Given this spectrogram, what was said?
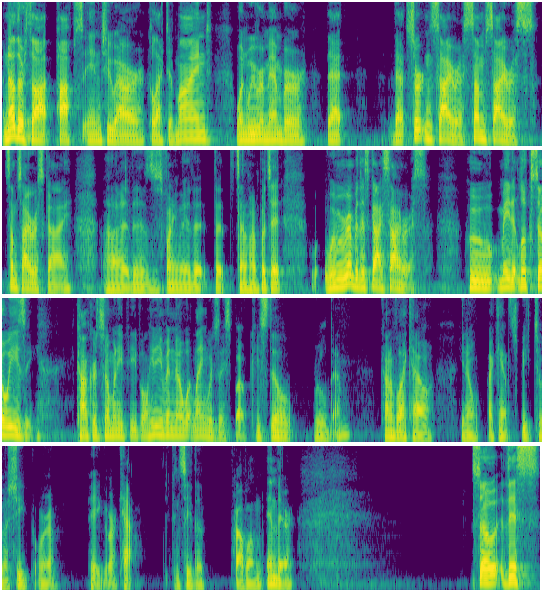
Another thought pops into our collective mind when we remember that that certain Cyrus, some Cyrus, some Cyrus guy, uh, this is a funny way that, that Xenophon puts it, when we remember this guy Cyrus, who made it look so easy, conquered so many people, he didn't even know what language they spoke, he still ruled them. Kind of like how, you know, I can't speak to a sheep or a pig or a cow. You can see the problem in there. So this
